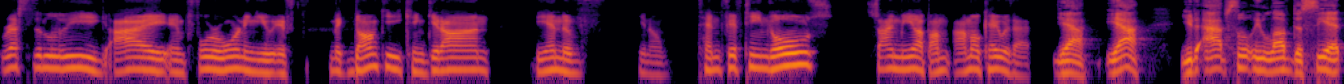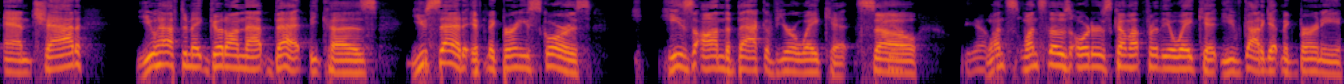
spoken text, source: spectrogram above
rest of the league. I am forewarning you if McDonkey can get on the end of, you know, 10, 15 goals, sign me up. I'm I'm okay with that. Yeah. Yeah. You'd absolutely love to see it. And Chad, you have to make good on that bet because you said if McBurnie scores, he's on the back of your away kit. So yeah. Yeah. once once those orders come up for the away kit, you've got to get McBurnie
